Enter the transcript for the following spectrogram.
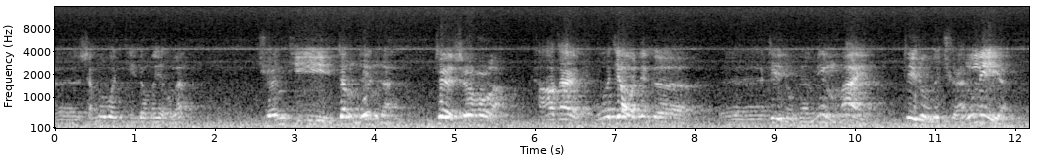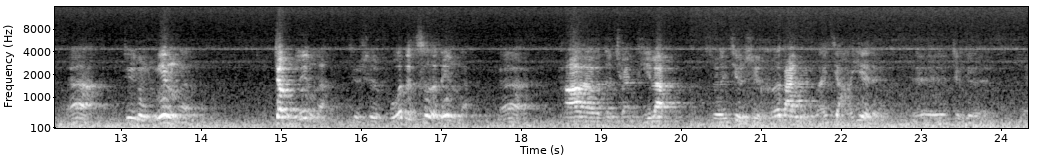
呃，什么问题都没有了，全体正令啊，这时候啊，他在佛教这个。这种的命脉呀，这种的权力啊，啊，这种命啊，正令啊，就是佛的赐令啊，啊，他的全提了，所以就是何丹如来迦叶的，呃，这个呃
